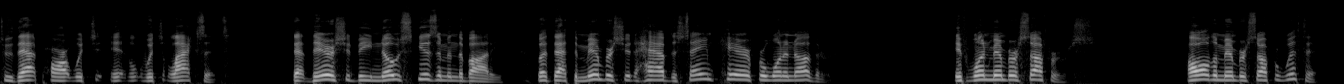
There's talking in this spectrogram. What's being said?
to that part which, it, which lacks it. That there should be no schism in the body, but that the members should have the same care for one another. If one member suffers, all the members suffer with it.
